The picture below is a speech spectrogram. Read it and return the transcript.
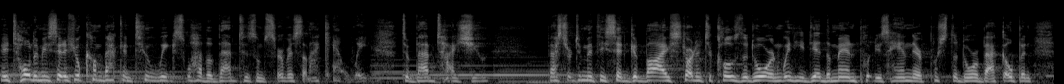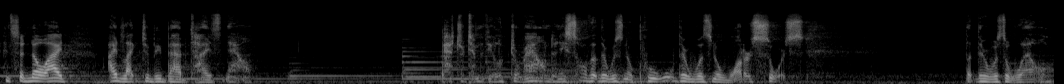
He told him, he said, if you'll come back in two weeks, we'll have a baptism service, and I can't wait to baptize you. Pastor Timothy said goodbye, started to close the door, and when he did, the man put his hand there, pushed the door back open, and said, No, I'd, I'd like to be baptized now. Pastor Timothy looked around and he saw that there was no pool, there was no water source, but there was a well.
